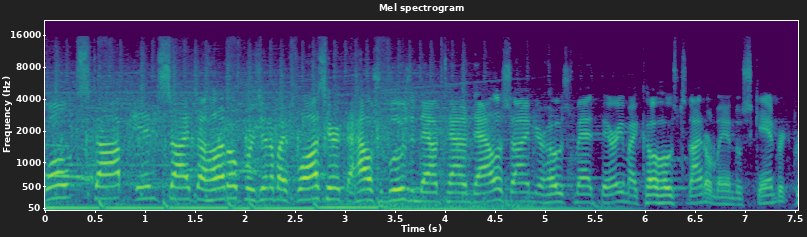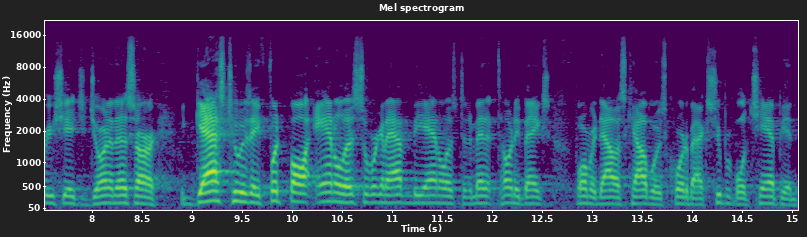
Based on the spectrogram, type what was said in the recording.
won't stop inside the huddle. Presented by Floss here at the House of Blues in downtown Dallas. I'm your host, Matt Barry. My co host tonight, Orlando Scandrick. Appreciate you joining us. Our guest, who is a football analyst, so we're going to have him be analyst in a minute, Tony Banks, former Dallas Cowboys quarterback, Super Bowl champion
